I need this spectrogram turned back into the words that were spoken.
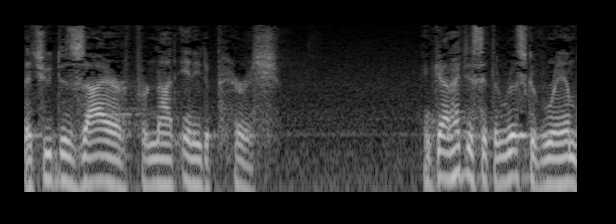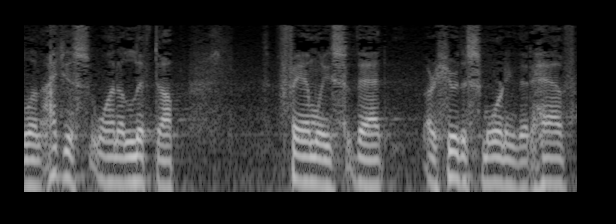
that you desire for not any to perish. And God, I just, at the risk of rambling, I just want to lift up families that are here this morning that have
